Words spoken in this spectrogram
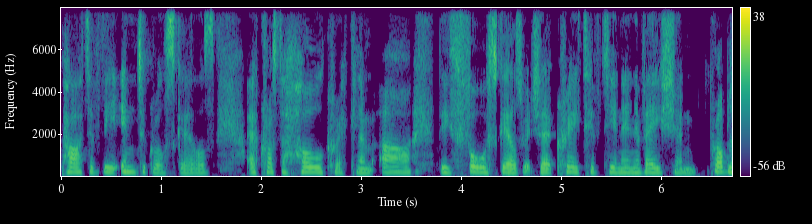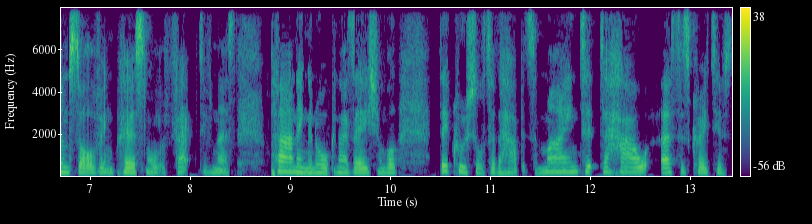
part of the integral skills across the whole curriculum are these four skills, which are creativity and innovation, problem solving, personal effectiveness, planning and organization. Well, they're crucial to the habits of mind, to, to how us as creatives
